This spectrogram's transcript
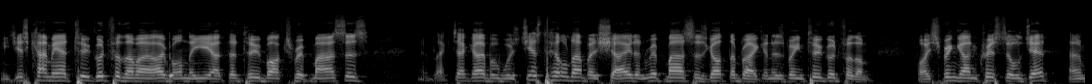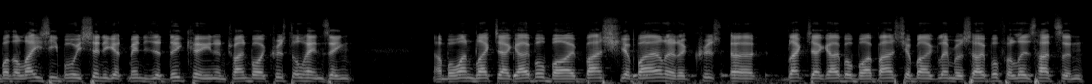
He just came out too good for them uh, over on the uh, the two box Rip Masters. Blackjack Opal was just held up a shade, and Rip Masters got the break and has been too good for them. By Spring Gun Crystal Jet and by the Lazy Boy Syndicate, manager D Keen and trained by Crystal Hensing. Number one, Blackjack Opal by Barcia Bale at a Chris, uh, Blackjack Opal by Barcia Bale Glamorous Opal for Les Hudson.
